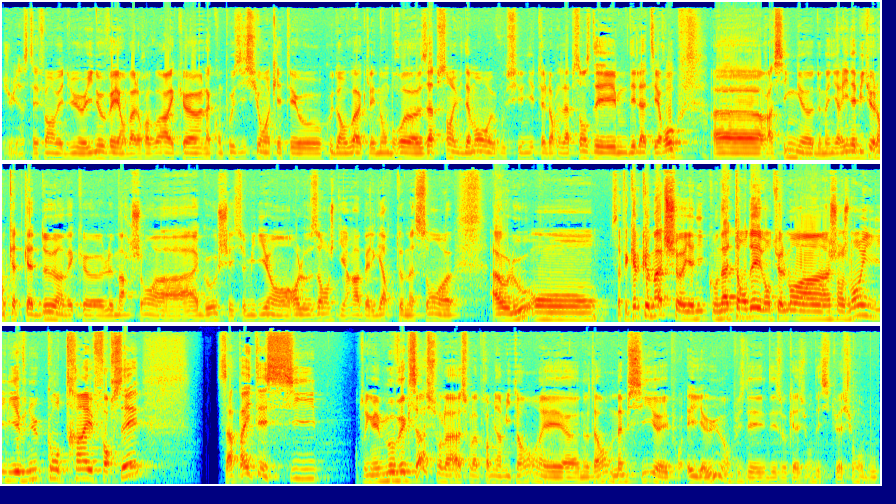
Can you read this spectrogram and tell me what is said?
Julien Stéphane avait dû innover, on va le revoir avec la composition qui était au coup d'envoi avec les nombreux absents. Évidemment, vous soulignez tout à l'heure l'absence des, des, latéraux. Racing de manière inhabituelle en 4-4-2 avec le marchand à, à, gauche et ce milieu en, en losange, Diarra, Bellegarde, Thomasson, Aoulou. On... Ça fait quelques matchs, Yannick, qu'on attendait éventuellement un changement, il y est venu contraint et forcé. Ça n'a pas été si mauvais que ça sur la, première mi-temps, et euh, notamment, même si euh, il y a eu en plus des, occasions, des situations au bout.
